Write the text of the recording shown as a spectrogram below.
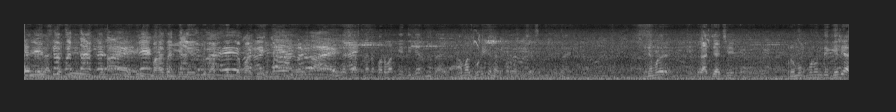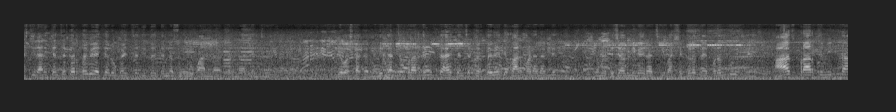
गिरीश महाजन गेले ते भारतीय जनता पार्टीचे त्यांना शासनानं परवानगी दिली ना जायला आम्हाला थोडी देणार परवानगी शासन. दिली जायला त्याच्यामुळे राज्याचे प्रमुख म्हणून ते गेले असतील आणि त्यांचं कर्तव्य आहे त्या लोकांचं तिथं त्यांना सुखरूप आणणं करणं त्यांची व्यवस्था करणं. हे त्यांचं प्राथमिकता आहे त्यांचं कर्तव्य आहे ते पार पाडायला लागले. त्यामुळे त्याच्यावर मी काही राजकीय भाष्य करत नाही. परंतु आज प्राथमिकता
